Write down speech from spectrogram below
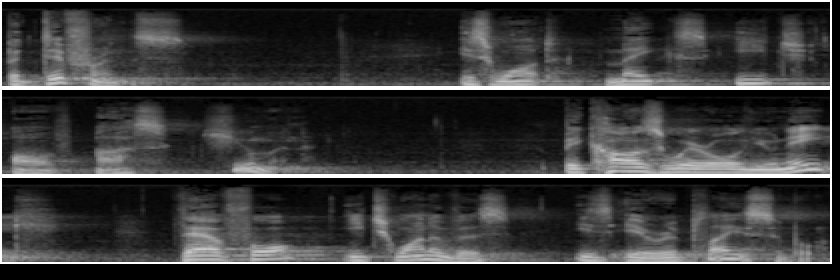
But difference is what makes each of us human. Because we're all unique, therefore, each one of us is irreplaceable.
